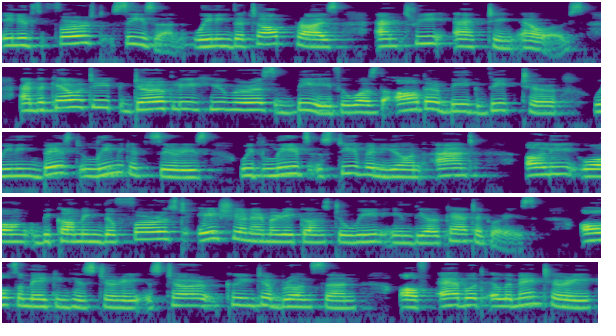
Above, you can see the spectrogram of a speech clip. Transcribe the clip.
in its first season, winning the top prize and three acting awards. And the chaotic, darkly humorous Beef was the other big victor, winning Best Limited Series with leads Steven Yeun and Ali Wong becoming the first Asian Americans to win in their categories. Also making history, star Quinta Brunson of Abbott Elementary,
